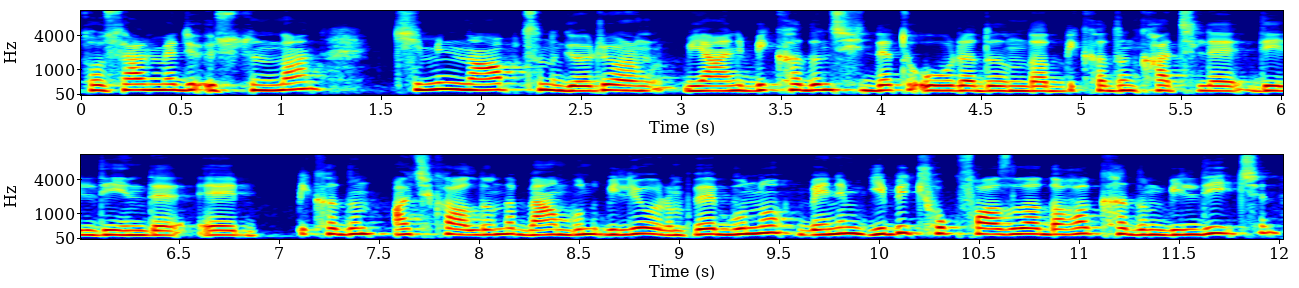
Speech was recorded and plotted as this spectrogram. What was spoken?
sosyal medya üstünden kimin ne yaptığını görüyorum. Yani bir kadın şiddete uğradığında, bir kadın katledildiğinde, e, bir kadın aç kaldığında ben bunu biliyorum. Ve bunu benim gibi çok fazla daha kadın bildiği için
